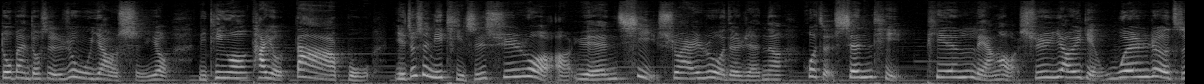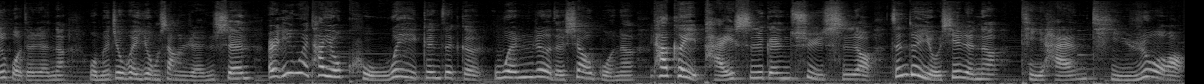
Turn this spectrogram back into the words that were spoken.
多半都是入药使用。你听哦，它有大补，也就是你体质虚弱啊、元气衰弱的人呢，或者身体偏凉哦，需要一点温热之火的人呢，我们就会用上人参。而因为它有苦味跟这个温热的效果呢，它可以排湿跟祛湿哦。针对有些人呢，体寒体弱哦。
